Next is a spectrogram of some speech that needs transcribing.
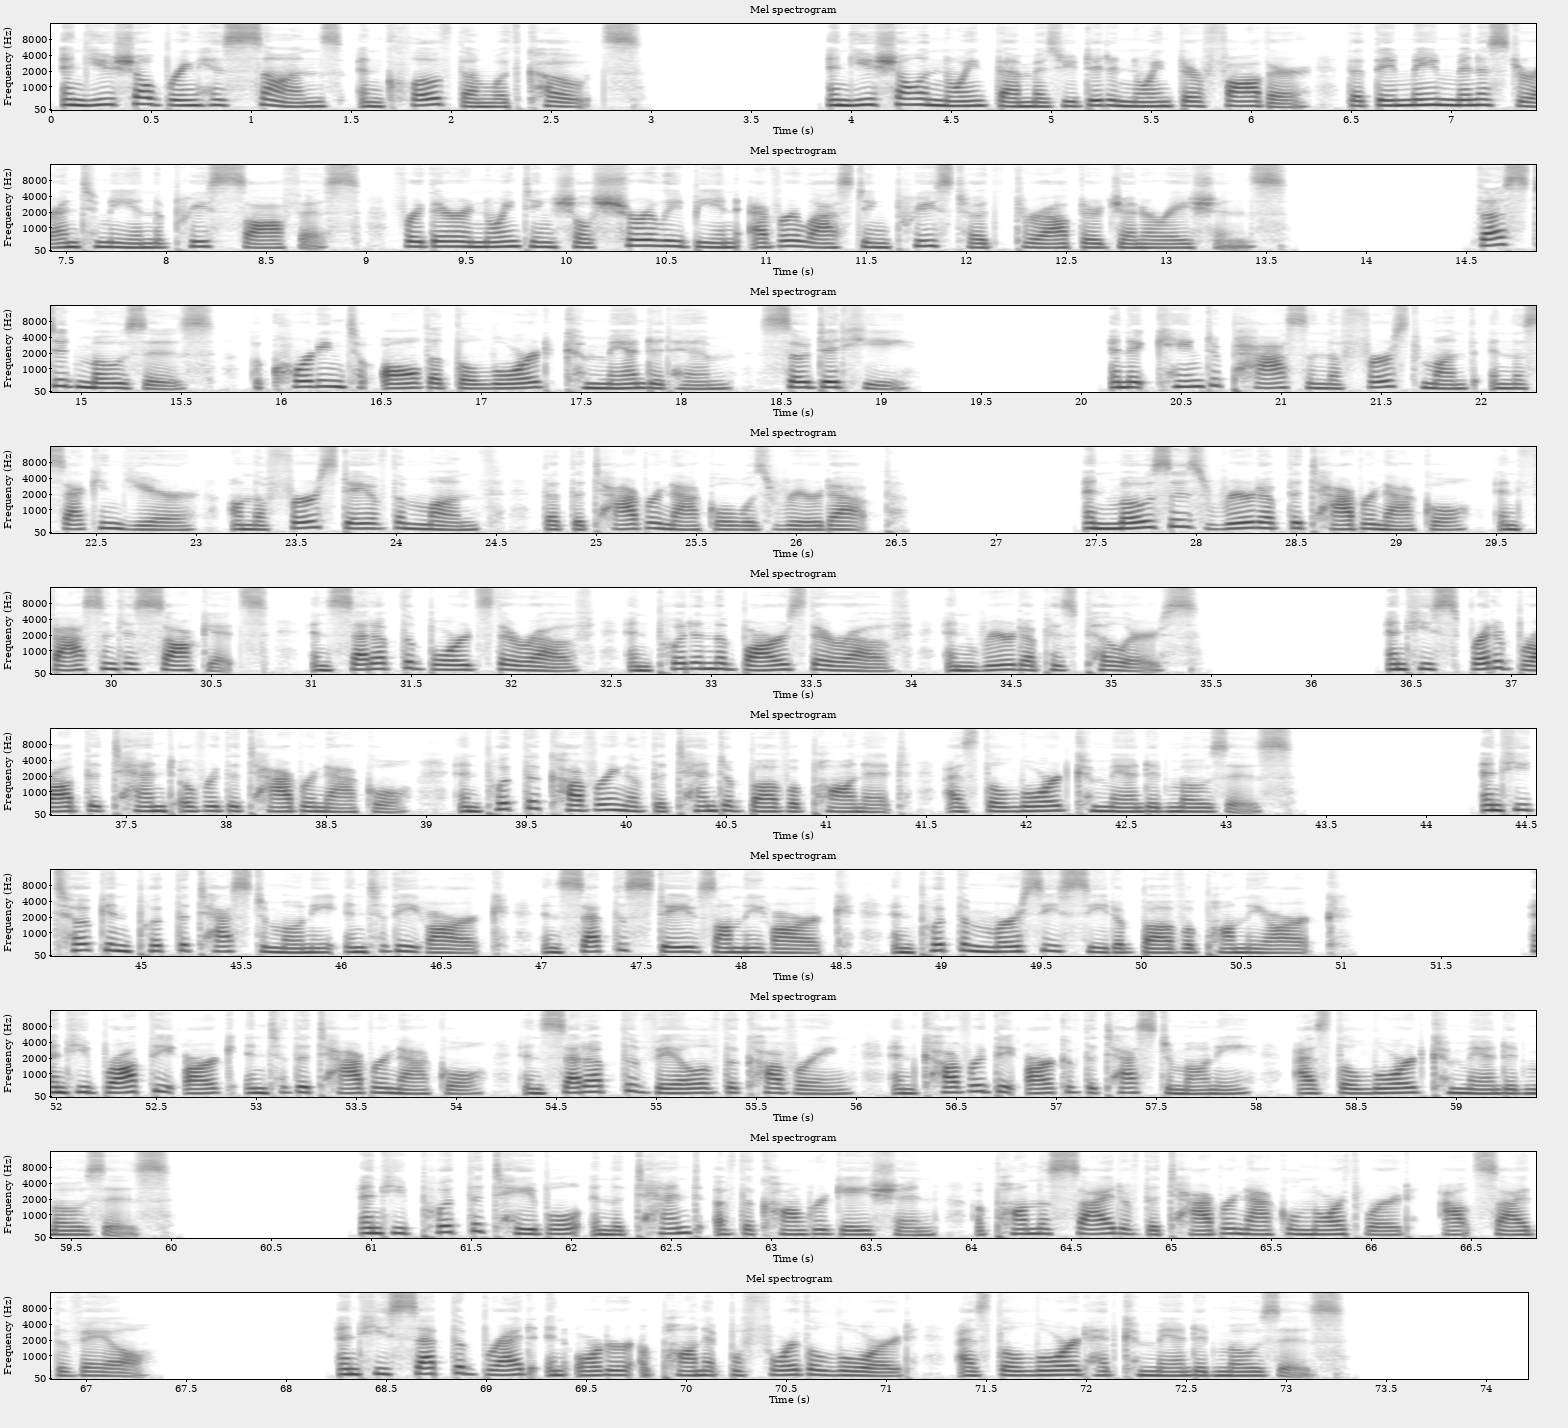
And you shall bring his sons and clothe them with coats. And you shall anoint them as you did anoint their father, that they may minister unto me in the priest's office, for their anointing shall surely be an everlasting priesthood throughout their generations. Thus did Moses, according to all that the Lord commanded him, so did he. And it came to pass in the first month in the second year, on the first day of the month, that the tabernacle was reared up. And Moses reared up the tabernacle, and fastened his sockets, and set up the boards thereof, and put in the bars thereof, and reared up his pillars. And he spread abroad the tent over the tabernacle, and put the covering of the tent above upon it, as the Lord commanded Moses. And he took and put the testimony into the ark, and set the staves on the ark, and put the mercy seat above upon the ark. And he brought the ark into the tabernacle, and set up the veil of the covering, and covered the ark of the testimony, as the Lord commanded Moses. And he put the table in the tent of the congregation, upon the side of the tabernacle northward, outside the veil. And he set the bread in order upon it before the Lord, as the Lord had commanded Moses.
